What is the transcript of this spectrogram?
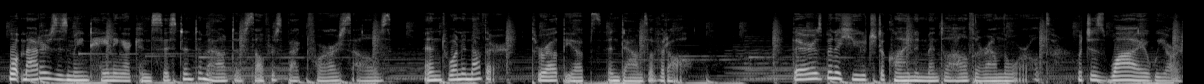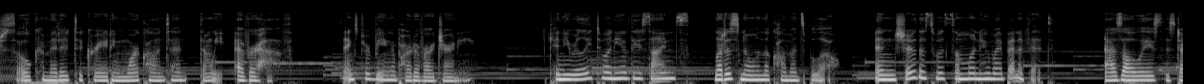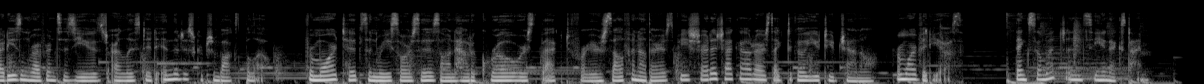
What matters is maintaining a consistent amount of self-respect for ourselves and one another throughout the ups and downs of it all. There has been a huge decline in mental health around the world, which is why we are so committed to creating more content than we ever have. Thanks for being a part of our journey. Can you relate to any of these signs? Let us know in the comments below and share this with someone who might benefit. As always, the studies and references used are listed in the description box below. For more tips and resources on how to grow respect for yourself and others, be sure to check out our Psych2Go YouTube channel for more videos. Thanks so much and see you next time.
